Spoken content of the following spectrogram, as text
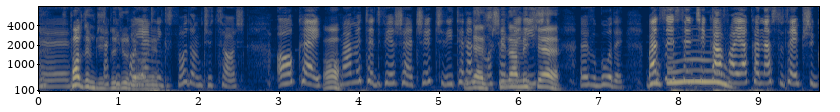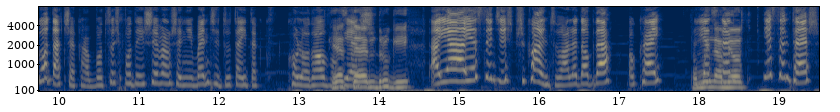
Y, Wpadłem gdzieś do taki dziury. o nie. pojemnik z wodą czy coś. Okej, O. mamy te dwie rzeczy, czyli teraz Idę, możemy wspinamy iść się. y, w góry. Bardzo jestem ciekawa, jaka nas tutaj przygoda czeka, bo coś podejrzewam, że nie będzie tutaj tak kolorowo, wiesz. Jestem drugi. A ja jestem gdzieś przy końcu, ale dobra, okej. To mój Jestem. namiot. Jestem też.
